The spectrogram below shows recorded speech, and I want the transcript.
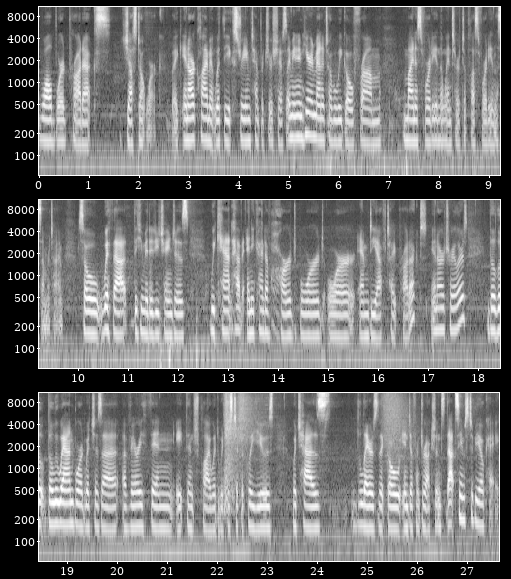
wallboard products just don't work. Like in our climate with the extreme temperature shifts. I mean, in here in Manitoba, we go from minus 40 in the winter to plus 40 in the summertime. So with that, the humidity changes. We can't have any kind of hardboard or MDF type product in our trailers. The, the Luan board, which is a, a very thin eighth inch plywood, which is typically used, which has the layers that go in different directions, that seems to be okay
